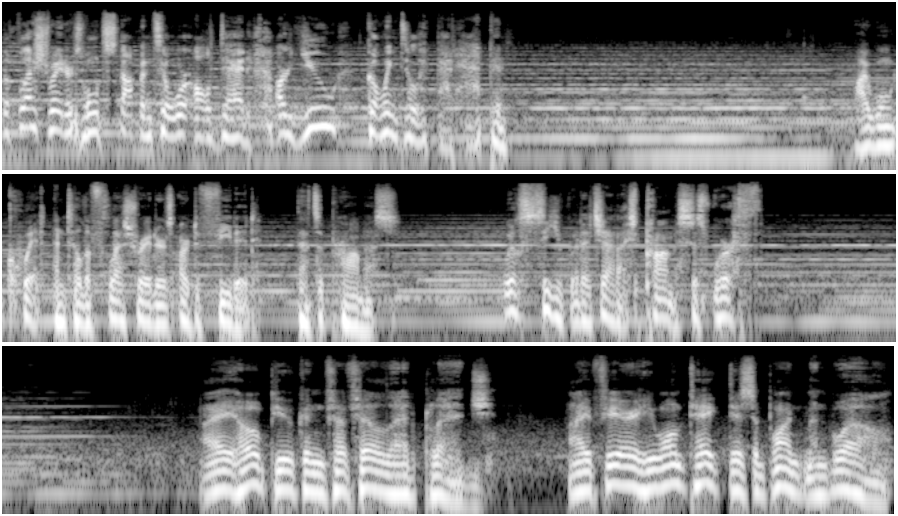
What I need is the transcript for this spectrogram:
The Flesh Raiders won't stop until we're all dead. Are you going to let that happen? I won't quit until the Flesh Raiders are defeated. That's a promise. We'll see what a Jedi's promise is worth. I hope you can fulfill that pledge. I fear he won't take disappointment well.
